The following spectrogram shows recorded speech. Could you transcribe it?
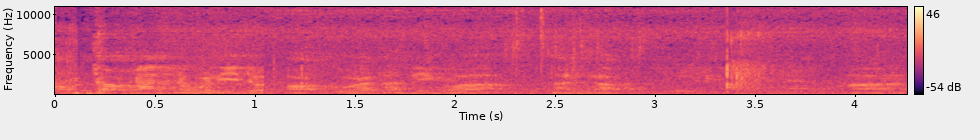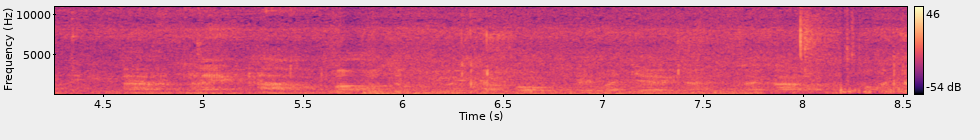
อบจการนบุรีโดยออกตัวท่านเองว่าท่านครับมาเอ่อแถลงข่าวว่าผู้สูงอายุจะพบได้มาเจอกันแล้วก็อบจ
